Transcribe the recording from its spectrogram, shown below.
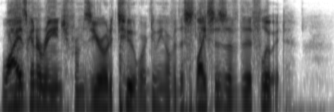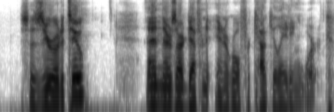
y is going to range from 0 to 2. We're doing over the slices of the fluid. So 0 to 2. And there's our definite integral for calculating work.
